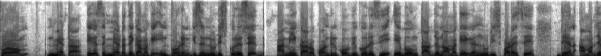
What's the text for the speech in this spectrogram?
ফ্রম মেটা ঠিক আছে? মেটা থেকে আমাকে ইম্পর্টেন্ট কিছু নোটিস করেছে। আমি কারও কন্টেন্ট কপি করেছি এবং তার জন্য আমাকে এখানে নোটিশ পাঠাইছে। দেন আমার যে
